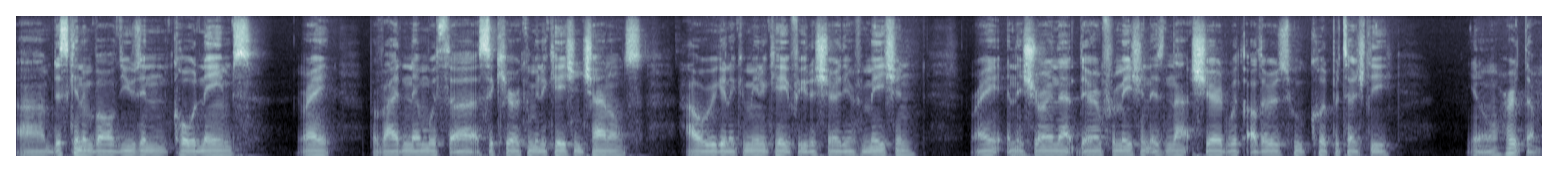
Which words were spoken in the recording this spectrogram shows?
Um, this can involve using code names, right? Providing them with uh, secure communication channels. How are we going to communicate for you to share the information, right? And ensuring that their information is not shared with others who could potentially, you know, hurt them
